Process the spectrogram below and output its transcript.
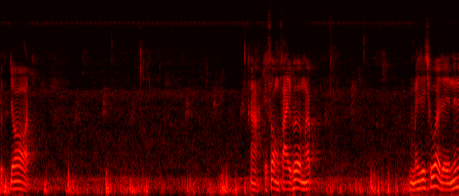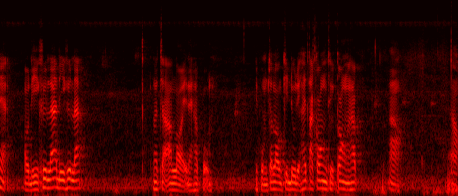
สุดยอด อะเดี๋ยวส่องไฟเพิ่มครับ ไม่ได้ช่วยเลยนะเนี่ย เอาดีขึ้นแล้วดีขึ้นแล้ว น่าจะอร่อยนะครับผมเดี๋ยวผมจะลองกินดูเดี๋ยวให้ตากล้องถือกล้องนะครับอ้าวอ้าว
